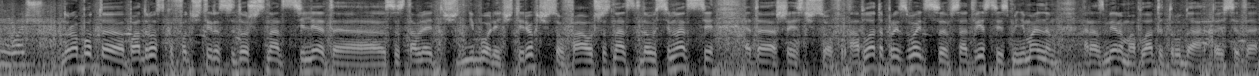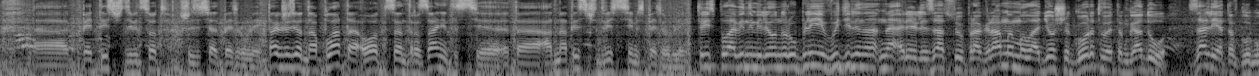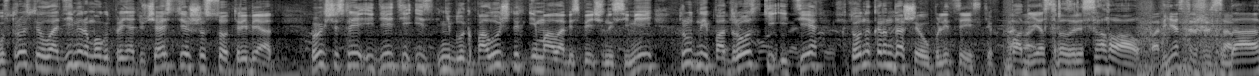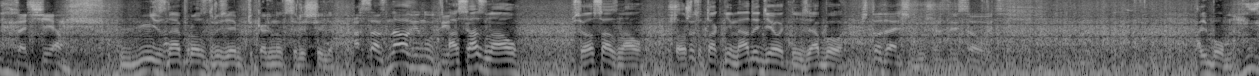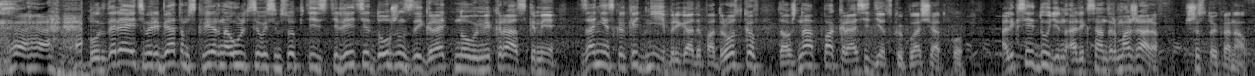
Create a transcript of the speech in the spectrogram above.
не больше. Ну, работа подростков от 14 до 16 лет э, составляет не более 4 часов, а от 16 до 18 это 6 часов. Оплата производится в соответствии с минимальным размером оплаты труда, то есть это э, 5965 рублей. Также идет доплата от центра занятости, это 1275 рублей. 3,5 миллиона рублей выделено на реализацию программы «Молодежь и город» в этом году. За лето в благоустройстве Владимира могут принять участие 600 ребят. В их числе и дети из неблагополучных и малообеспеченных семей, трудные подростки и те, кто на карандаше у полицейских. Подъезд разрисовал. Подъезд разрисовал? Да. Зачем? Не знаю, просто с друзьями прикольнуться решили. Осознал вину ты? Осознал. Все осознал. То, что так не надо делать, нельзя было. Что дальше будешь разрисовывать? Альбом. Благодаря этим ребятам сквер на улице 850-летия должен заиграть новыми красками. За несколько дней бригада подростков должна покрасить детскую площадку. Алексей Дудин, Александр Мажаров, Шестой канал.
